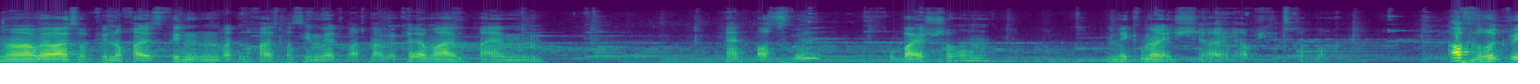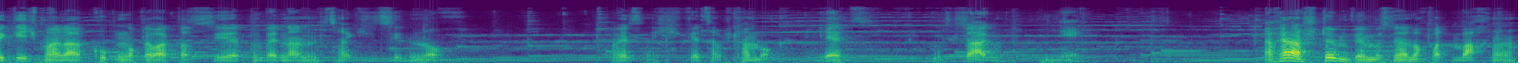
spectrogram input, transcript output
Na, wer weiß, ob wir noch alles finden, was noch alles passieren wird. Warte mal, wir können ja mal beim Herrn Oswald vorbeischauen. Ne, können wir nicht. Ja, habe ich jetzt keinen Bock. Auf dem Rückweg gehe ich mal da gucken, ob da was passiert und wenn dann zeige ich es hier noch. Aber jetzt nicht. Jetzt habe ich keinen Bock. Jetzt muss ich sagen, nee. Ach ja, stimmt. Wir müssen ja noch was machen.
